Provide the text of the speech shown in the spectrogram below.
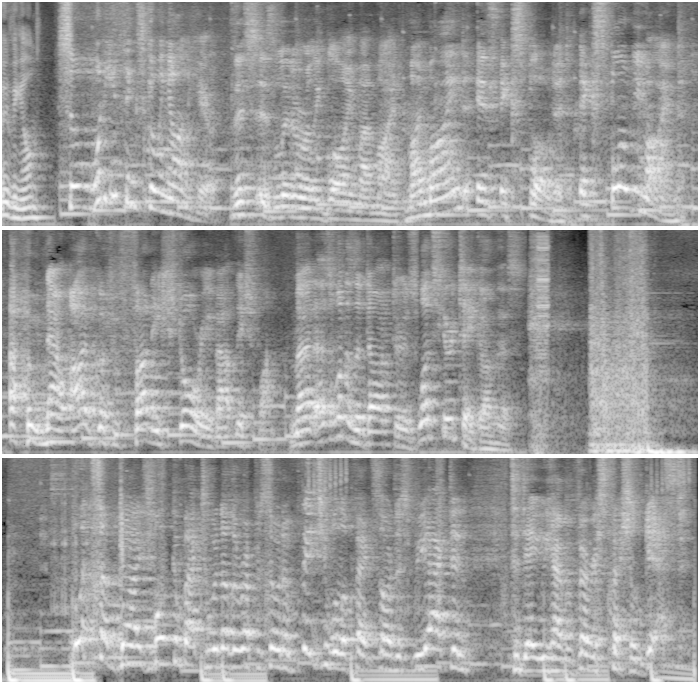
Moving on. So, what do you think's going on here? This is literally blowing my mind. My mind is exploded. Exploding mind. Oh, now I've got a funny story about this one. Matt, as one of the doctors, what's your take on this? What's up, guys? Welcome back to another episode of Visual Effects Artist React, and today we have a very special guest.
